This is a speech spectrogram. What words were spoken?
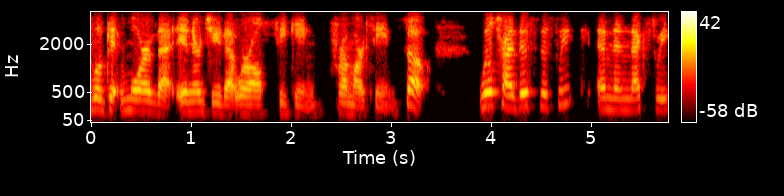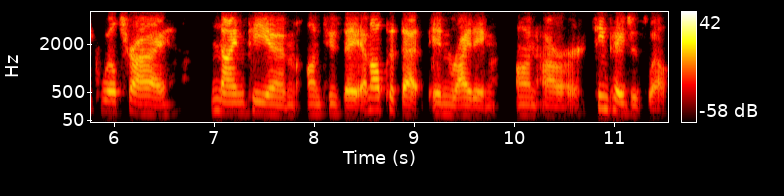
we'll get more of that energy that we're all seeking from our team. So we'll try this this week and then next week we'll try 9 p.m. on Tuesday, and I'll put that in writing on our team page as well.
